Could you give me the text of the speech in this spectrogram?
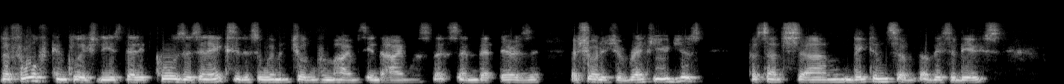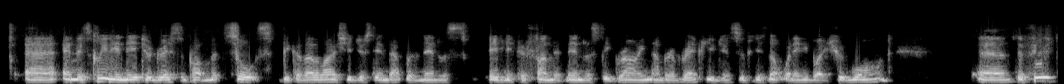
The fourth conclusion is that it causes an exodus of women and children from homes into homelessness, and that there is a, a shortage of refuges for such um, victims of, of, this abuse. Uh, and there's clearly a need to address the problem at source because otherwise you just end up with an endless, even if you fund it, an endlessly growing number of refuges, which is not what anybody should want. Uh, the fifth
